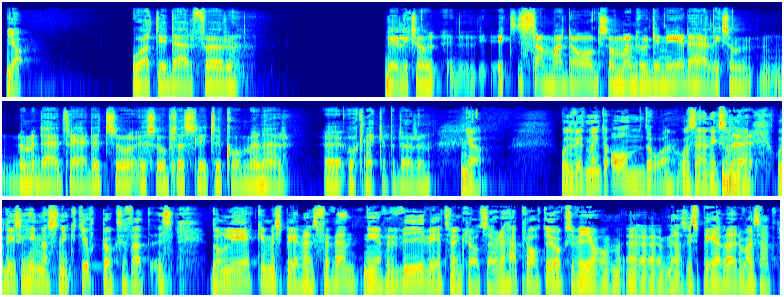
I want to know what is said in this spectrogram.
Ja. Och att det är därför det är liksom samma dag som man hugger ner det här, liksom, det här trädet så, så plötsligt så kommer den här och knackar på dörren. Ja. Och det vet man inte om då. Och, sen liksom det, och det är så himla snyggt gjort också för att de leker med spelarens förväntningar. För vi vet ju en Kratos är och det här pratar ju också vi om eh, medan vi spelade. Det var så att,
